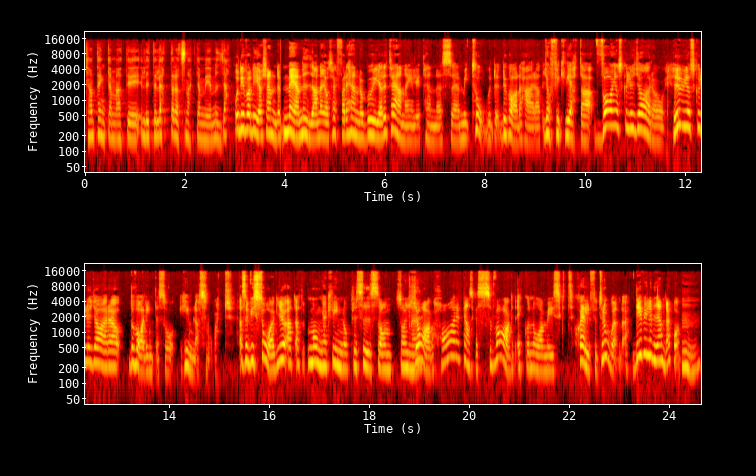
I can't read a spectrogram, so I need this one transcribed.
kan tänka mig att det är lite lättare att snacka med Mia. Och det var det jag kände med Mia när jag träffade henne och började träna enligt hennes eh, metod. Det var det här att jag fick veta vad jag skulle göra och hur jag skulle göra. Då var det inte så himla svårt. Alltså vi såg ju att, att många kvinnor precis som, som jag har ett ganska svagt ekonomiskt självförtroende. Det ville vi ändra på. Mm.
